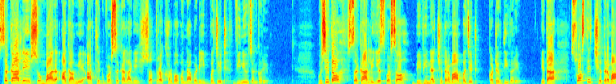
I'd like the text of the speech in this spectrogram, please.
सरकारले सोमबार आगामी आर्थिक वर्षका लागि सत्र खर्बभन्दा बढी बजेट विनियोजन गर्यो। उसै त सरकारले यस वर्ष विभिन्न क्षेत्रमा बजेट कटौती गर्यो। यता स्वास्थ्य क्षेत्रमा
